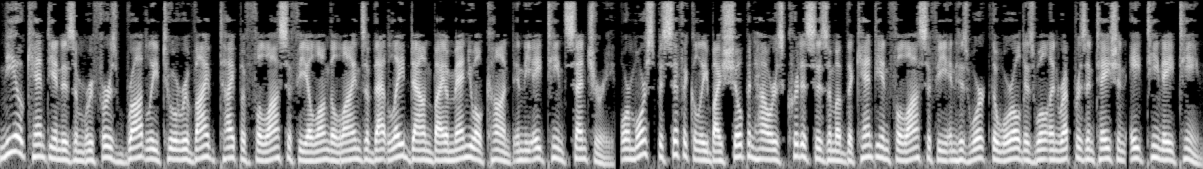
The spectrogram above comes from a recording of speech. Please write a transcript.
Neo-Kantianism refers broadly to a revived type of philosophy along the lines of that laid down by Immanuel Kant in the 18th century, or more specifically by Schopenhauer's criticism of the Kantian philosophy in his work The World as Will and Representation 1818,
